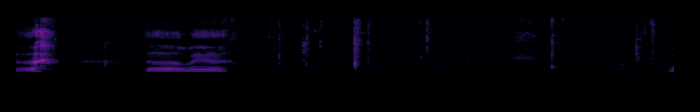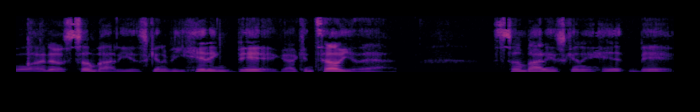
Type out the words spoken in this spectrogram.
uh, oh man. Well, I know somebody is going to be hitting big. I can tell you that. Somebody's going to hit big.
